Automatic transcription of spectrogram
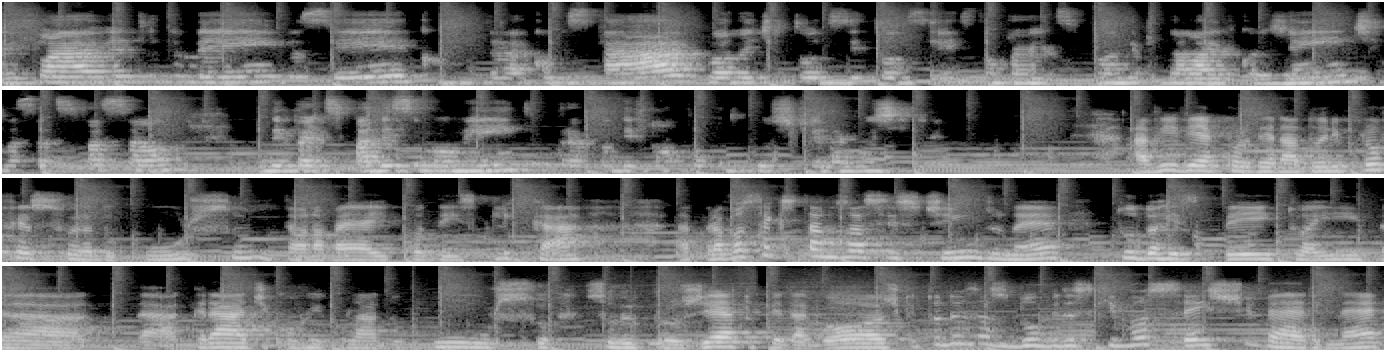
Oi, Flávia, tudo bem? Você, como, tá, como está? Boa noite a todos e todas que estão participando aqui da live com a gente. Uma satisfação poder participar desse momento para poder falar um pouco do curso de Pedagogia. A Vivi é coordenadora e professora do curso, então ela vai aí poder explicar uh, para você que está nos assistindo, né, tudo a respeito aí da, da grade curricular do curso, sobre o projeto pedagógico e todas as dúvidas que vocês tiverem, né?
